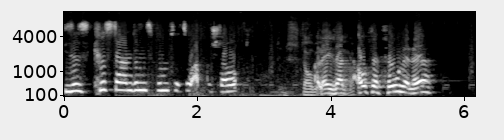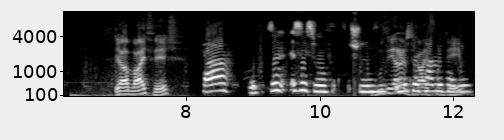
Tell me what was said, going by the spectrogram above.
Dieses Christian-Dingsbums hat so abgestaubt. Den Staub. Alter, ihr seid aus der Zone, ne? Ja, weiß ich. Ja, sind, ist nicht so schlimm. Wo sind die anderen müssen nur ein drei paar von dem? gehen.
